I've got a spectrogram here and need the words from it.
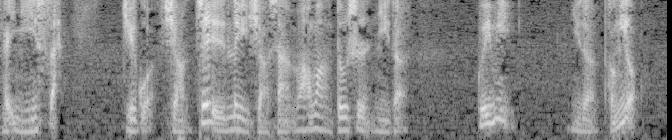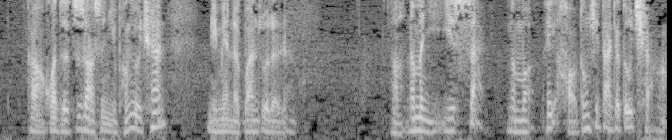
哎，你一晒，结果像这类小三，往往都是你的闺蜜、你的朋友，啊，或者至少是你朋友圈里面的关注的人，啊，那么你一晒，那么哎，好东西大家都抢，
